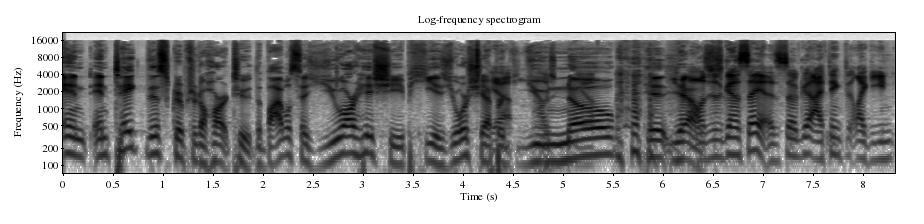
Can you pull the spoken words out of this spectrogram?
And and take this scripture to heart too. The Bible says, "You are His sheep; He is your shepherd." Yep. You was- know, his, yeah, I was just gonna say it. It's so good. I think that like you,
